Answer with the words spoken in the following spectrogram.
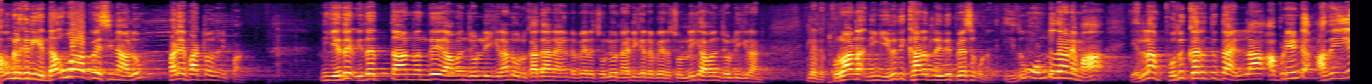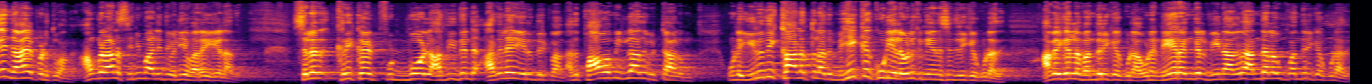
அவங்களுக்கு நீங்கள் தவ்வா பேசினாலும் பழைய பாட்டில் வந்து நிற்பாங்க நீ எதை இதைத்தான் வந்து அவன் சொல்லிக்கிறான் ஒரு கதாநாயகன் பேரை சொல்லி ஒரு நடிகர் பேரை சொல்லி அவன் சொல்லிக்கிறான். இல்லை இல்லை குரானா நீங்கள் இறுதி காலத்தில் இது பேசக்கூடாது. இதுவும் ஒன்று தானேம்மா எல்லாம் பொது கருத்து தான் எல்லாம் அப்படின்ட்டு அதையே நியாயப்படுத்துவாங்க. அவங்களால சினிமாலேருந்து வெளியே வர இயலாது. சிலர் கிரிக்கெட் ஃபுட்பால் அது இதுன்னு அதிலே இருந்திருப்பாங்க. அது பாவம் இல்லாது விட்டாலும் உன்னை இறுதி காலத்தில் அது மிகைக்கக்கூடிய லெவலுக்கு நீ என்ன செஞ்சிருக்க கூடாது. அவைகளில் வந்திருக்க கூடாது. உன்னை நேரங்கள் வீணாகிற அந்த அளவுக்கு வந்திருக்க கூடாது.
